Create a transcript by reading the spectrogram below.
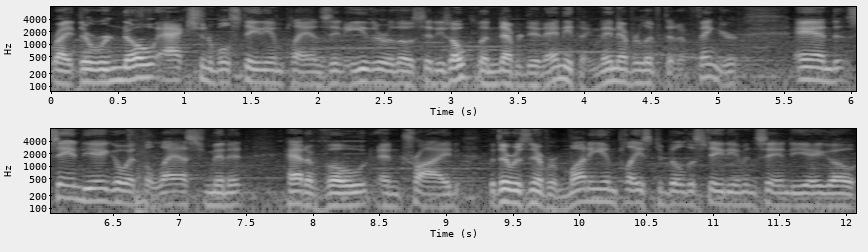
Right. There were no actionable stadium plans in either of those cities. Oakland never did anything. They never lifted a finger. And San Diego at the last minute had a vote and tried, but there was never money in place to build a stadium in San Diego.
